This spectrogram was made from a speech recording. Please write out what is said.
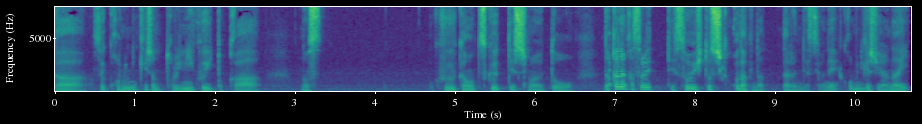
がそれコミュニケーション取りにくいとかの空間を作ってしまうとなかなかそれってそういう人しか来なくなるんですよねコミュニケーションやらない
